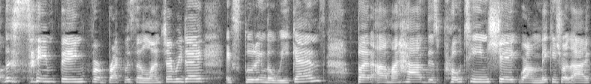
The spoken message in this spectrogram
about the same thing for breakfast and lunch every day, excluding the weekends. But um, I have this protein shake where I'm making sure that I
